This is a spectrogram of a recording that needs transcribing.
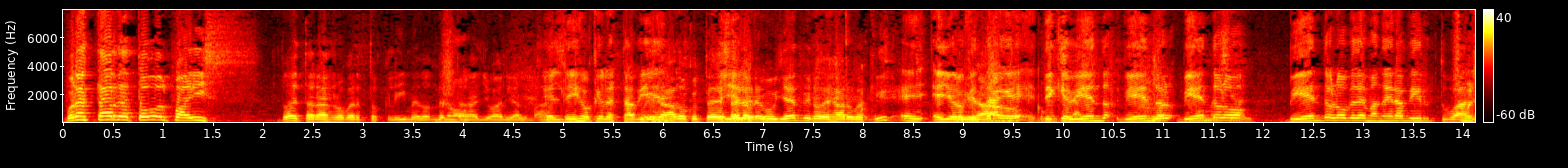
Buenas tardes a todo el país. ¿Dónde estará Roberto Clime? ¿Dónde No. estará Giovanni Almar? Él dijo que lo está viendo. Cuidado que ustedes Ellos lo- salieron huyendo y nos dejaron aquí. Eh, Ellos lo que están es de que viendo, viendo, viéndolo, viéndolo de manera virtual.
